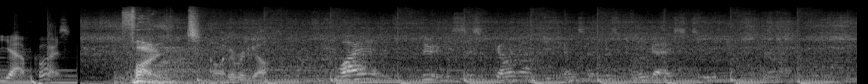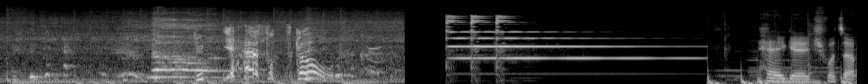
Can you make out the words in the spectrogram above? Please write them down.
Yeah, of course. Fight! Oh, here we go. Why, dude? He's just going on defensive. This blue guy's too strong. Dude, yes, let's go! Hey, Gage, what's up?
